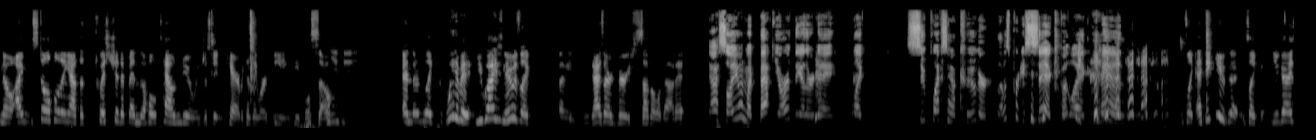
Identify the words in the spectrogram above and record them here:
no. I'm still holding out that the twist should have been the whole town knew and just didn't care because they weren't eating people. So hmm and they're like, wait a minute, you guys knew? It's like, I mean, you guys aren't very subtle about it. Yeah, I saw you in my backyard the other day, like suplexing a cougar. That was pretty sick, but like, man, It's like I think you. gu- It's like you guys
